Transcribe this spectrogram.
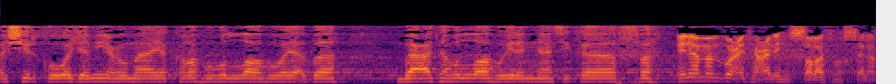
الشرك وجميع ما يكرهه الله ويأباه بعثه الله إلى الناس كافة. إلى من بعث عليه الصلاة والسلام.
